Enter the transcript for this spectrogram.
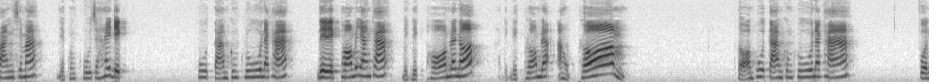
ฟังใช่ไหมเดี๋ยวคุณครูจะให้เด็กพูดตามคุณครูนะคะ เด็กๆพร้อมไหมยังคะเด็กๆพร้อมแล้วเนาะเด็กๆพร้อมแล้วเอาพร้อม พร้อมพูดตามคุณครูนะคะ ฝน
